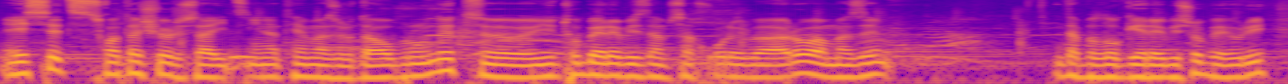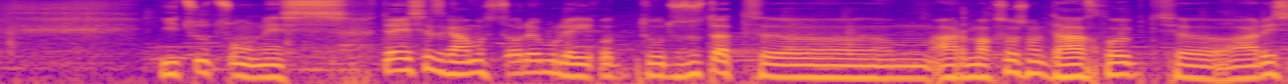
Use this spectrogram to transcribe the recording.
ესეც სხვათა შორის აი წინა თემაზე რომ დაუბრუნდეთ იუთუბერების დამსახურებაა რომ ამაზე და ბლოგერების რომ ბევრი იწუწუნეს. და ესეც გამოსწორებული იყო თუ ზუსტად არ მახსოვს მაგრამ დაახლოებით არის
